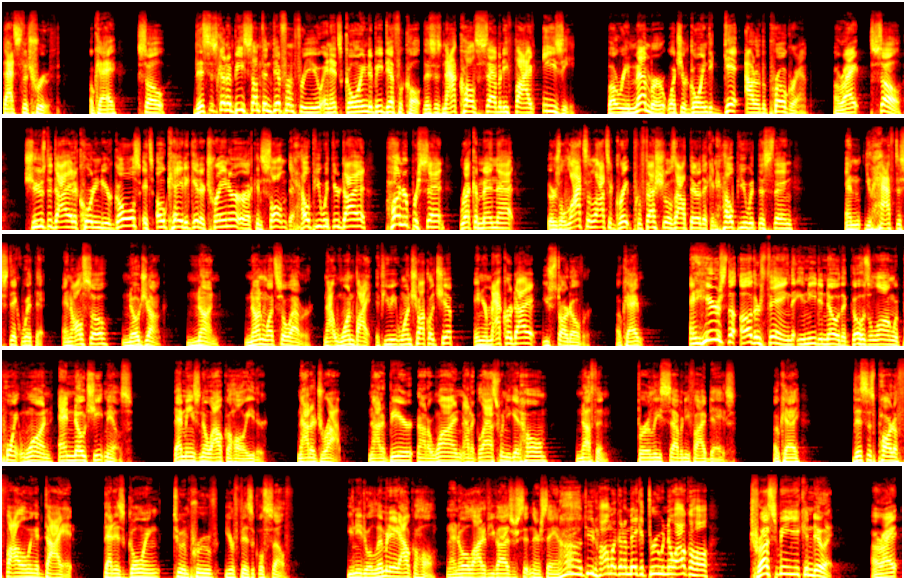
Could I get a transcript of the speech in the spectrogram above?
That's the truth. Okay. So this is going to be something different for you and it's going to be difficult. This is not called 75 easy, but remember what you're going to get out of the program. All right. So choose the diet according to your goals. It's okay to get a trainer or a consultant to help you with your diet. 100% recommend that. There's lots and lots of great professionals out there that can help you with this thing, and you have to stick with it. And also, no junk, none, none whatsoever. Not one bite. If you eat one chocolate chip in your macro diet, you start over. Okay. And here's the other thing that you need to know that goes along with point one and no cheat meals. That means no alcohol either. Not a drop, not a beer, not a wine, not a glass when you get home, nothing for at least 75 days. Okay. This is part of following a diet that is going to improve your physical self. You need to eliminate alcohol. And I know a lot of you guys are sitting there saying, oh, dude, how am I going to make it through with no alcohol? Trust me, you can do it. All right.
